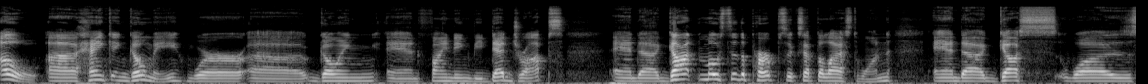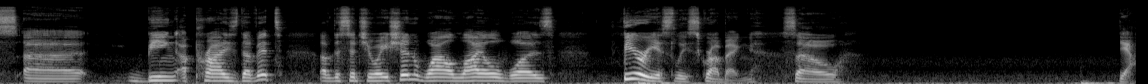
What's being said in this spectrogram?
Oh, uh, Hank and Gomi were uh, going and finding the dead drops, and uh, got most of the perps except the last one. And uh, Gus was uh, being apprised of it, of the situation, while Lyle was furiously scrubbing. So, yeah,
